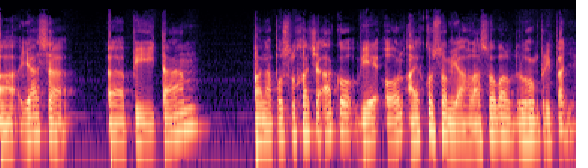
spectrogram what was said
A ja sa uh, pýtam, pána posluchača, ako vie on a ako som ja hlasoval v druhom prípade.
